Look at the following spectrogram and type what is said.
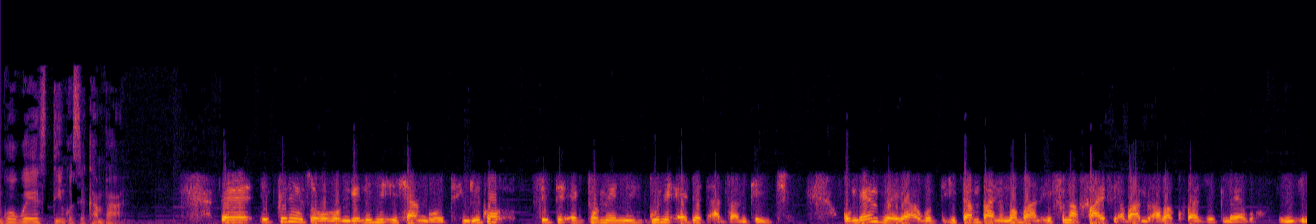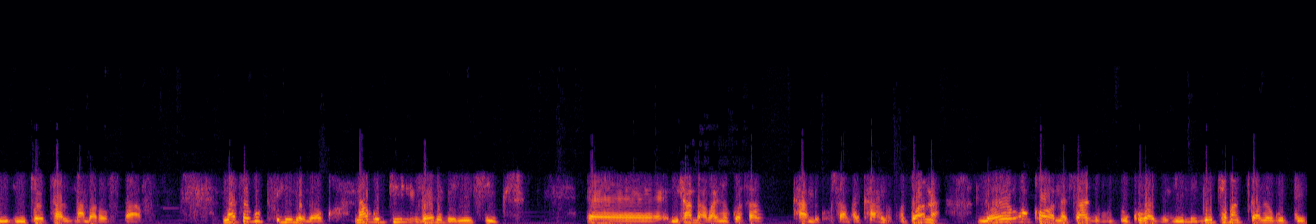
ngokwesidingo sekhampani? Eh iqiniso bobo ngelinye ihlangothi ngikho sithi ekuthomeni kune-added advantage. Kungenzeka ukuthi ikampani ngoba ifuna five yabantu abakhubazekileko in, in, in total number of staff. Nase kuphilile lokho nakuthi vele beni-six eh mhlawumbe abanye kosakhambe kosabakhambe kodwana loyo okhona sazi ukuthi ukhubazekile kuyothoma kucala ukuthi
